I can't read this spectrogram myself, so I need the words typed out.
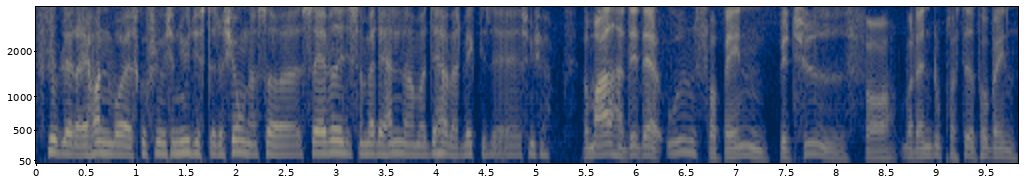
flybilletter i hånden, hvor jeg skulle flyve til nye destinationer, så, så jeg ved ligesom, hvad det handler om, og det har været vigtigt, øh, synes jeg. Hvor meget har det der uden for banen betydet for, hvordan du præsterede på banen?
